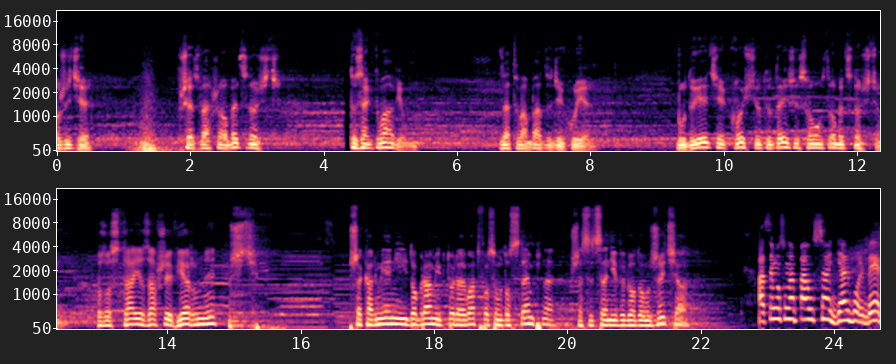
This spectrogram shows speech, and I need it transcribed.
Tworzycie przez Waszą obecność to sanktuarium. Za to Wam bardzo dziękuję. Budujecie Kościół tutejszy swoją obecnością. Pozostaje zawsze wierny. Przekarmieni dobrami, które łatwo są dostępne, przesyceni wygodą życia. Hacemos una pausa y al volver.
